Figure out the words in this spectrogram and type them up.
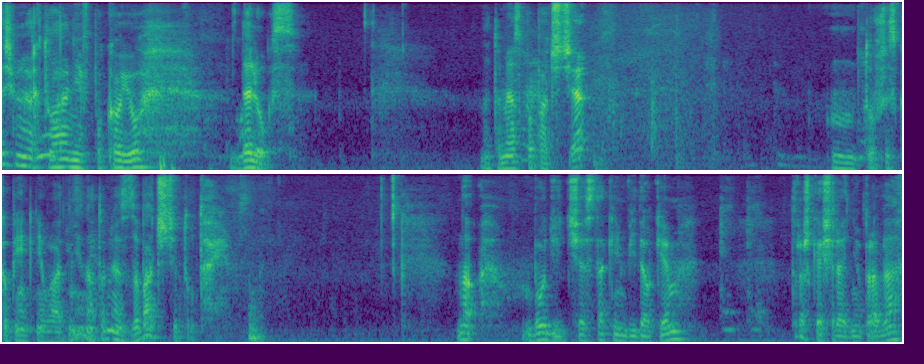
Jesteśmy aktualnie w pokoju deluxe. Natomiast popatrzcie. Mm, Tu wszystko pięknie, ładnie. Natomiast zobaczcie tutaj. No, budzić się z takim widokiem. Troszkę średnio, prawda?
